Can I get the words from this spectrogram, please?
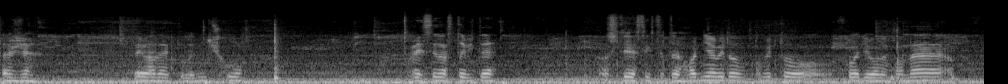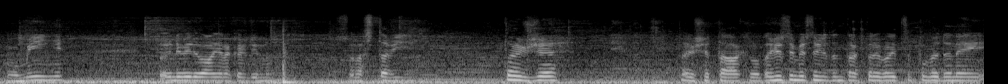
Takže tady máte tu ledničku. A jestli nastavíte, prostě jestli chcete hodně, aby to, aby to chladilo nebo ne, nebo míň. To individuálně na každém se nastaví. Takže, takže tak, no. Takže si myslím, že ten traktor je velice povedený.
